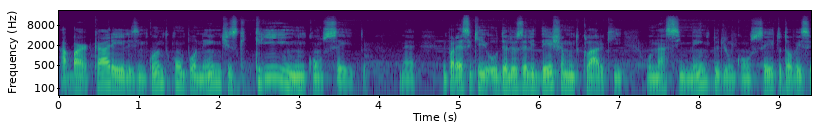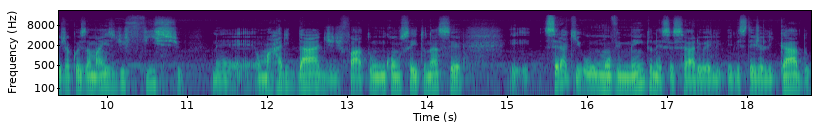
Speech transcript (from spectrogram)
abarcar eles enquanto componentes que criem um conceito, né? Me parece que o Deleuze ele deixa muito claro que o nascimento de um conceito talvez seja a coisa mais difícil, né? É uma raridade, de fato, um conceito nascer. E, será que o movimento necessário ele, ele esteja ligado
